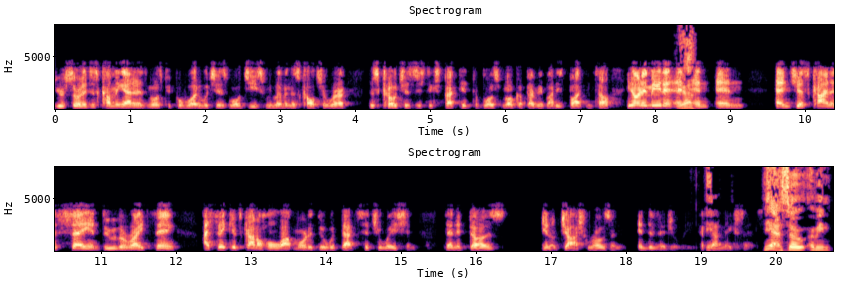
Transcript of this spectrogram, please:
you're sort of just coming at it as most people would, which is, well, geez, we live in this culture where this coach is just expected to blow smoke up everybody's butt and tell, you know what I mean? And, Yeah. and, and, and just kind of say and do the right thing. I think it's got a whole lot more to do with that situation than it does, you know, Josh Rosen individually, if that makes sense. Yeah, so I mean,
